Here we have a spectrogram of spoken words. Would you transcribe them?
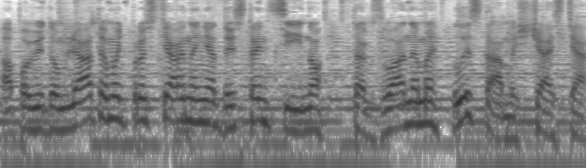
а повідомлятимуть про стягнення дистанційно, так званими листами щастя.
